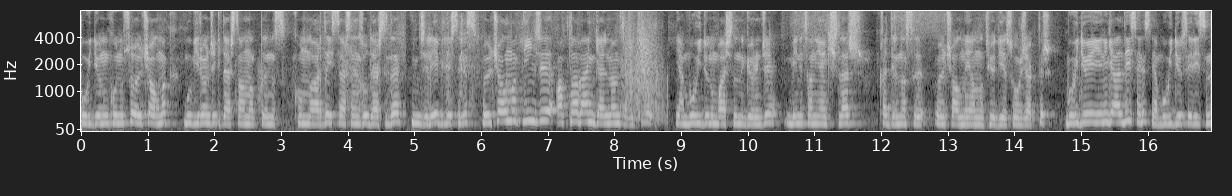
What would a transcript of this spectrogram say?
Bu videonun konusu ölçü almak. Bu bir önceki derste anlattığımız konularda isterseniz o dersi de inceleyebilirsiniz. Ölçü almak deyince akla ben gelmem tabii ki. Yani bu videonun başlığını görünce beni tanıyan kişiler Kadir nasıl ölçü almayı anlatıyor diye soracaktır. Bu videoya yeni geldiyseniz, yani bu video serisini,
